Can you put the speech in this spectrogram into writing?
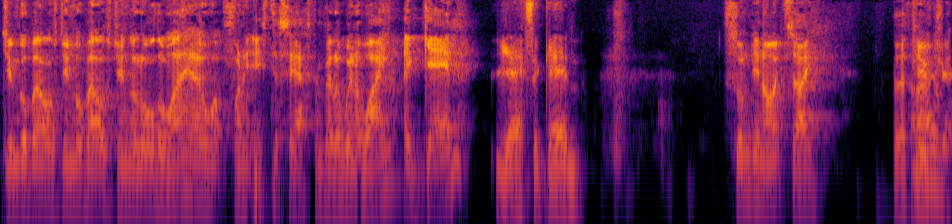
Jingle bells, jingle bells, jingle all the way. Oh, what fun it is to see Aston Villa win away again. Yes, again. Sunday night, say, for the future.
